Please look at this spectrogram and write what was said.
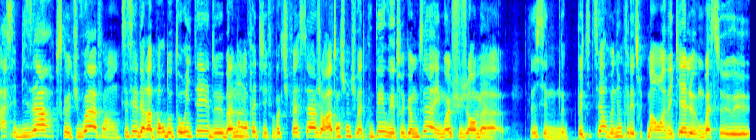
Ah c'est bizarre parce que tu vois enfin c'est des rapports d'autorité de bah non Mm. en fait il faut pas que tu fasses ça genre attention tu vas te couper ou des trucs comme ça et moi je suis genre Oui. bah vas-y c'est notre petite sœur venez on fait des trucs marrants avec elle on va se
